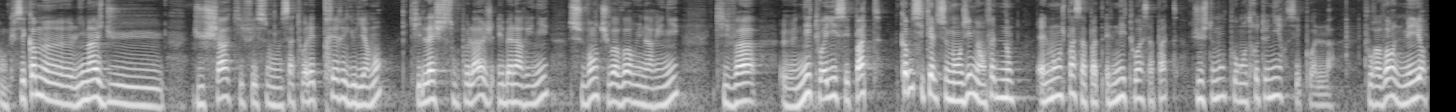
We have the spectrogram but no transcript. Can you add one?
Donc c'est comme l'image du, chat qui fait son- sa toilette très régulièrement, qui lèche son pelage. Et bien l'araignée, souvent tu vas voir une araignée qui va nettoyer ses pattes comme si qu'elle se mangeait, mais en fait non. Elle ne mange pas sa patte, elle nettoie sa patte justement pour entretenir ces poils-là, pour avoir une meilleure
